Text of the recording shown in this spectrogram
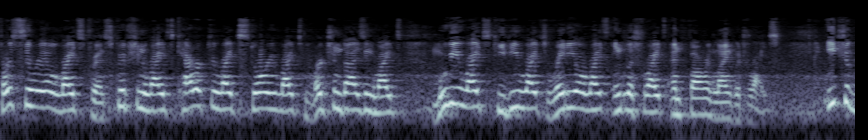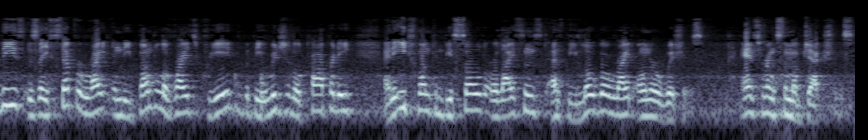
first serial rights, transcription rights, character rights, story rights, merchandising rights, movie rights, TV rights, radio rights, English rights, and foreign language rights. Each of these is a separate right in the bundle of rights created with the original property, and each one can be sold or licensed as the logo right owner wishes. Answering some objections.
